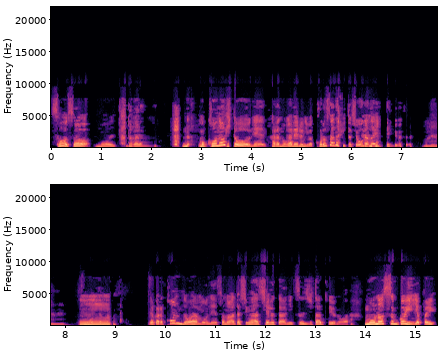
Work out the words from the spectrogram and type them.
そうそう。もう、だから、なもうこの人をね、から逃れるには殺さないとしょうがないっていう。うんそうだからだから今度はもうね、その私がシェルターに通じたっていうのは、ものすごい、やっぱり、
